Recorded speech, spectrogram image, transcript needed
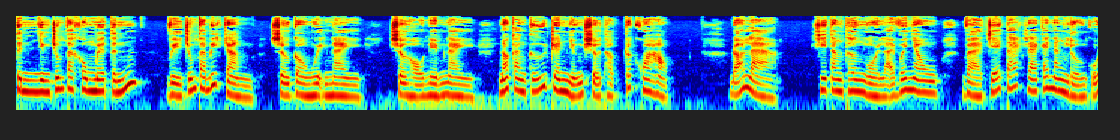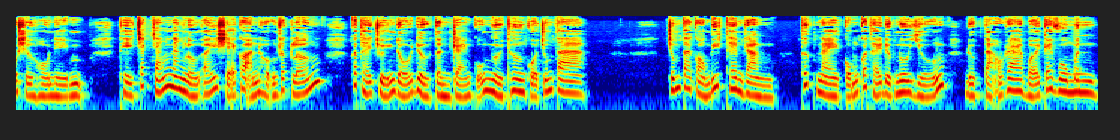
Tin nhưng chúng ta không mê tín, vì chúng ta biết rằng sự cầu nguyện này, sự hộ niệm này, nó căn cứ trên những sự thật rất khoa học. Đó là khi tăng thân ngồi lại với nhau và chế tác ra cái năng lượng của sự hộ niệm, thì chắc chắn năng lượng ấy sẽ có ảnh hưởng rất lớn, có thể chuyển đổi được tình trạng của người thương của chúng ta chúng ta còn biết thêm rằng, thức này cũng có thể được nuôi dưỡng, được tạo ra bởi cái vô minh.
